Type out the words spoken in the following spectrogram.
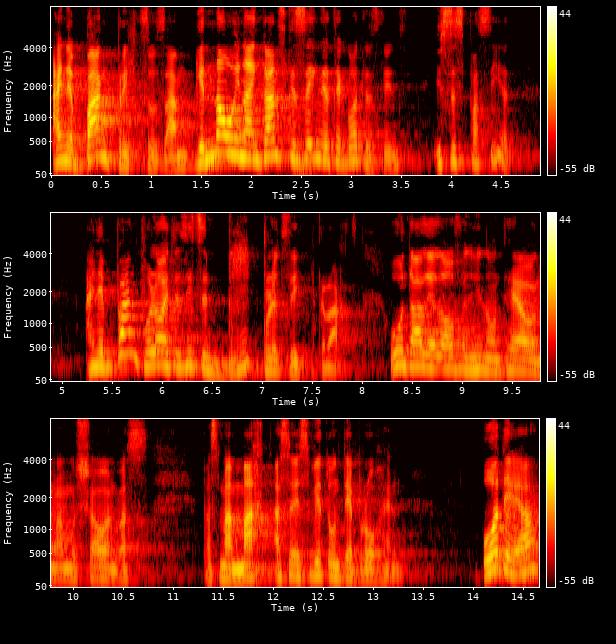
eine Bank bricht zusammen. Genau in ein ganz gesegneter Gottesdienst ist es passiert. Eine Bank, wo Leute sitzen, plötzlich kracht. Und alle laufen hin und her und man muss schauen, was, was man macht. Also es wird unterbrochen. Oder,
